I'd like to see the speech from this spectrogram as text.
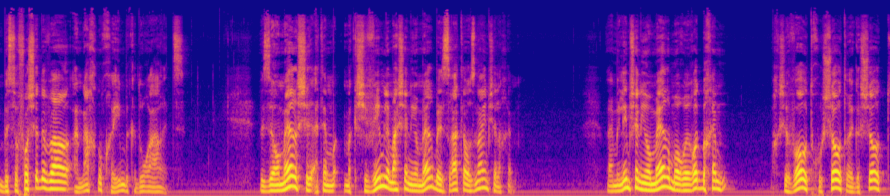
בסופו של דבר אנחנו חיים בכדור הארץ. וזה אומר שאתם מקשיבים למה שאני אומר בעזרת האוזניים שלכם. והמילים שאני אומר מעוררות בכם מחשבות, תחושות, רגשות,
